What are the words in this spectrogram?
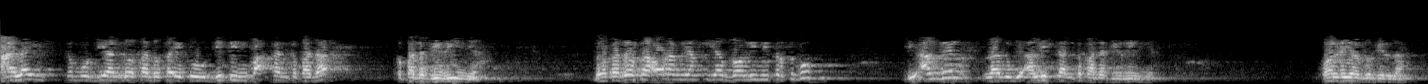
alaih kemudian dosa-dosa itu ditimpakan kepada kepada dirinya. Dosa-dosa orang yang ia zalimi tersebut diambil lalu dialihkan kepada dirinya. Waliyadzubillah.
